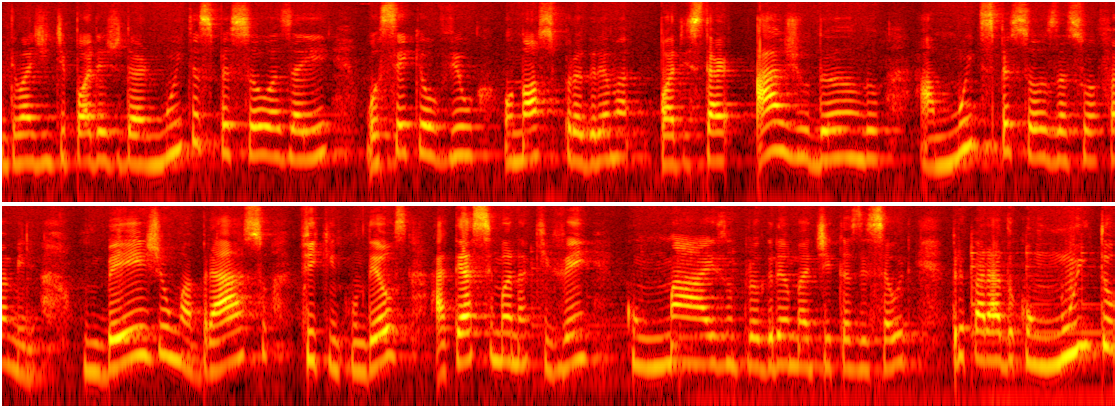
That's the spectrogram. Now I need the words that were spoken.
Então a gente pode ajudar muitas pessoas aí. Você que ouviu o nosso programa pode estar ajudando a muitas pessoas da sua família. Um beijo, um abraço, fiquem com Deus. Até a semana que vem com mais um programa Dicas de Saúde preparado com muito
